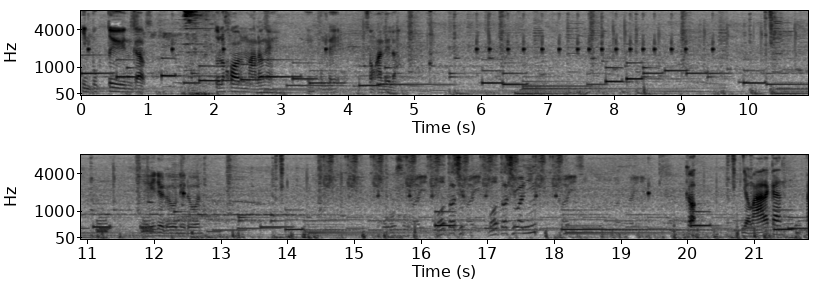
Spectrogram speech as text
หินปลุกตื่นกับตัวละครมันมาแล้วไง เฮ้ย ผมได้สองอันเลยเหรอ เฮ้ย เดี๋ยวโดนเดี๋ยวโดน 私私は人 ก็เดี๋ยวมาแล้วกันไป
